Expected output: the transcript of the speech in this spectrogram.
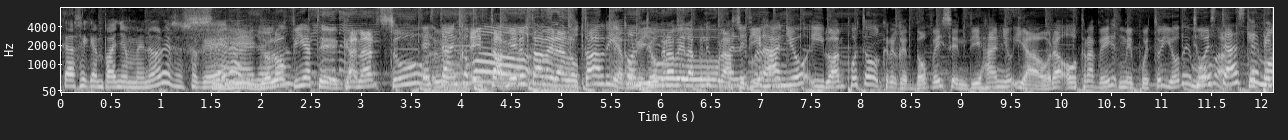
casi que en paños menores. ¿Eso qué Sí, era? yo lo fíjate, Canal Sur Están eh, como también estaba en la nostalgia, porque yo grabé la película hace 10 película. años y lo han puesto creo que dos veces en 10 años y ahora otra vez me he puesto yo de Tú moda. estás ¿Qué de moda.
